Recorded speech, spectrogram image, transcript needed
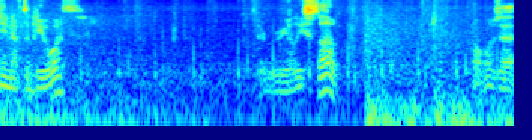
Easy enough to deal with. They're really slow. What was that?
